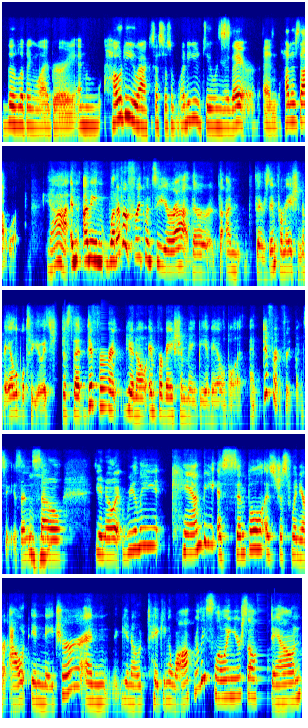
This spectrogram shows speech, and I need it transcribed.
the living library? And how do you access this what do you do when you're there? And how does that work? Yeah and i mean whatever frequency you're at there I'm, there's information available to you. It's just that different you know information may be available at, at different frequencies. And mm-hmm. so you know it really can be as simple as just when you're out in nature and you know taking a walk really slowing yourself down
